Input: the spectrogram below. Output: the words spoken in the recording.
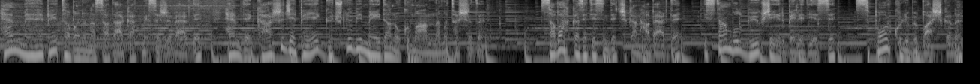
hem MHP tabanına sadakat mesajı verdi hem de karşı cepheye güçlü bir meydan okuma anlamı taşıdı. Sabah gazetesinde çıkan haberde İstanbul Büyükşehir Belediyesi Spor Kulübü Başkanı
